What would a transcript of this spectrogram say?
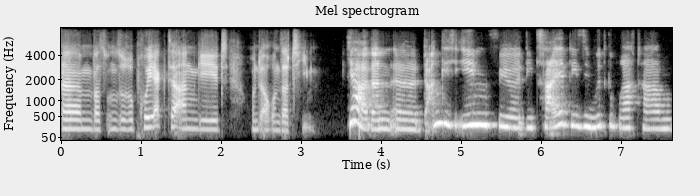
ähm, was unsere Projekte angeht und auch unser Team. Ja, dann äh, danke ich Ihnen für die Zeit, die Sie mitgebracht haben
